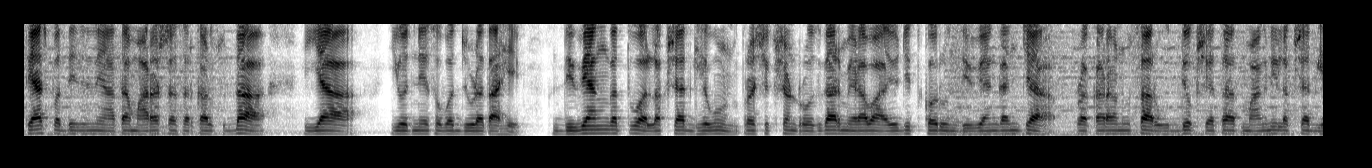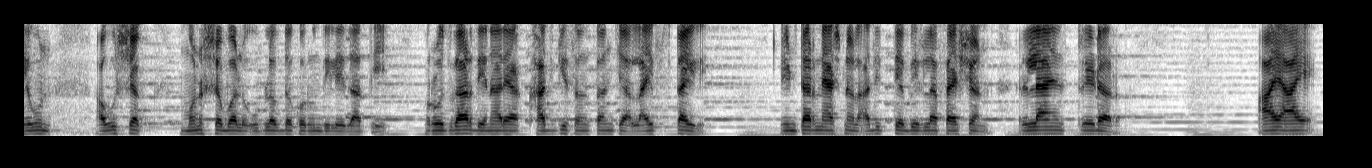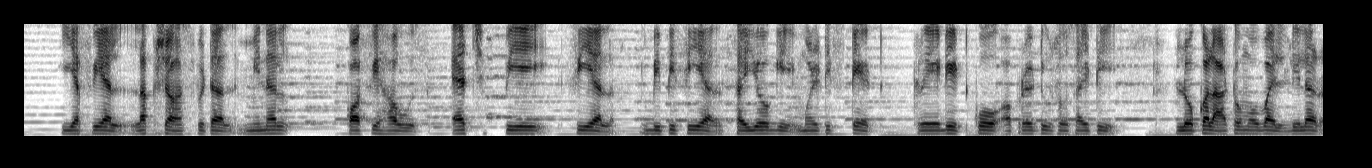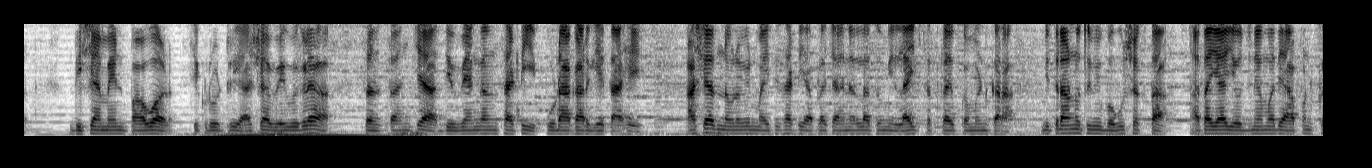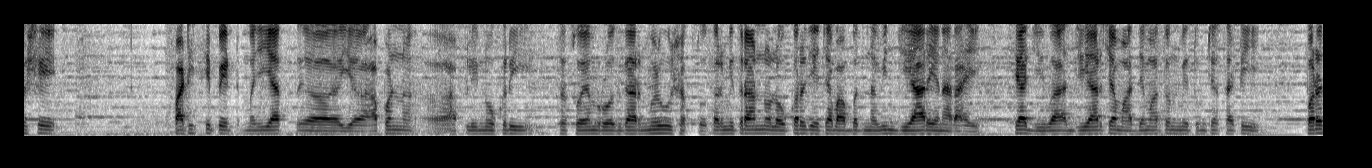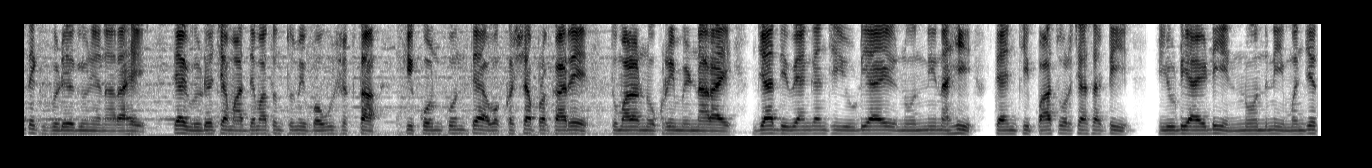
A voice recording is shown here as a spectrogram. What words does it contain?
त्याच पद्धतीने आता महाराष्ट्र सरकारसुद्धा या योजनेसोबत जुळत आहे. दिव्यांगत्व लक्षात घेऊन प्रशिक्षण रोजगार मेळावा आयोजित करून दिव्यांगांच्या प्रकारानुसार उद्योग क्षेत्रात मागणी लक्षात घेऊन आवश्यक मनुष्यबळ उपलब्ध करून दिले जाते. रोजगार देणाऱ्या खाजगी संस्थांच्या lifestyle international Aditya Birla fashion Reliance trader I I F L Laksh hospital Minal coffee house H P C L B P C L सहयोगी multistate credit cooperative society local automobile dealer Disha manpower security अशा वेगवेगळ्या संस्थांच्या दिव्यांगांसाठी पुढाकार घेत आहे. अशाच नवनवीन माहितीसाठी आपल्या चॅनलला तुम्ही लाईक सबस्क्राईब कमेंट करा. मित्रांनो तुम्ही बघू शकता आता या योजनेमध्ये आपण कसे पार्टिसिपेट म्हणजे यात य- आपण आपली नोकरीचा स्वयंरोजगार मिळवू शकतो. तर मित्रांनो लवकरच याच्याबाबत नवीन जी आर येणार आहे. त्या जीवा जी आरच्या माध्यमातून मी तुमच्यासाठी परत एक व्हिडिओ घेऊन येणार आहे. त्या व्हिडिओच्या माध्यमातून तुम्ही बघू शकता की कोणकोणत्या व कशा प्रकारे तुम्हाला नोकरी मिळणार आहे. ज्या दिव्यांगांची यू डी आय नोंदणी नाही त्यांची पाच वर्षासाठी यू डी आय डी नोंदणी म्हणजे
